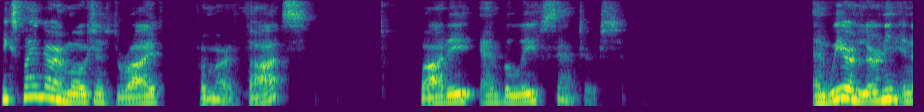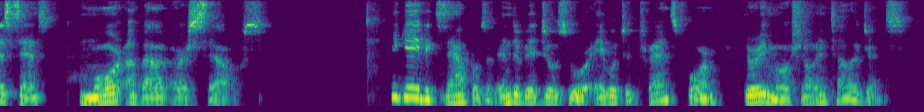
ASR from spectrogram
He explained our emotions derive from our thoughts, body, and belief centers. And we are learning, in a sense, more about ourselves. He gave examples of individuals who were able to transform their emotional intelligence.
